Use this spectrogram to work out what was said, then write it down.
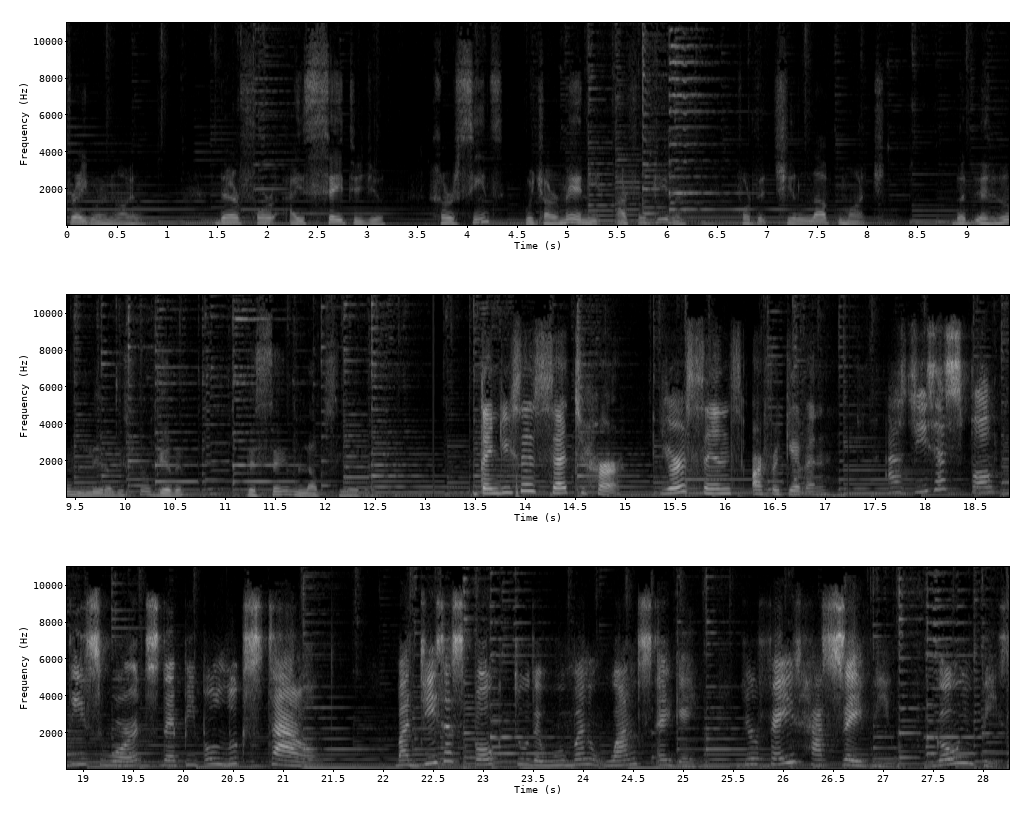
fragrant oil. Therefore I say to you, her sins, which are many, are forgiven, for that she loved much. But to whom little is forgiven, the same loves little. Then Jesus said to her, Your sins are forgiven. As Jesus spoke these words, the people looked startled. But Jesus spoke to the woman once again. Your faith has saved you. Go in peace.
